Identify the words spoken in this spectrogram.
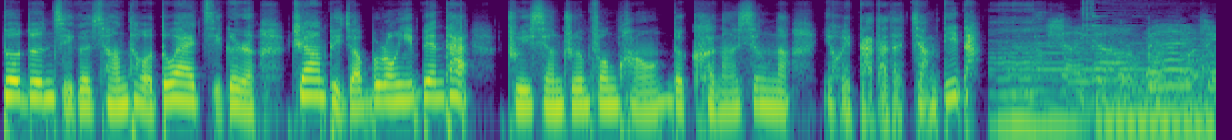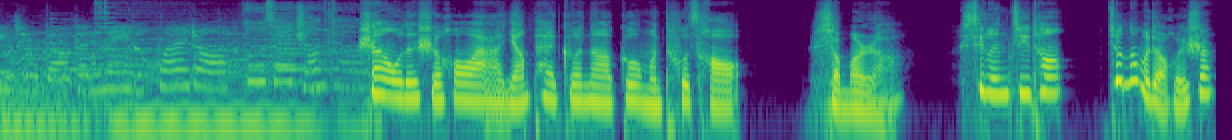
多蹲几个墙头，多爱几个人，这样比较不容易变态，追星追疯狂的可能性呢也会大大的降低的。上午的时候啊，杨派哥呢跟我们吐槽，小妹儿啊，心灵鸡汤就那么点回事儿，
